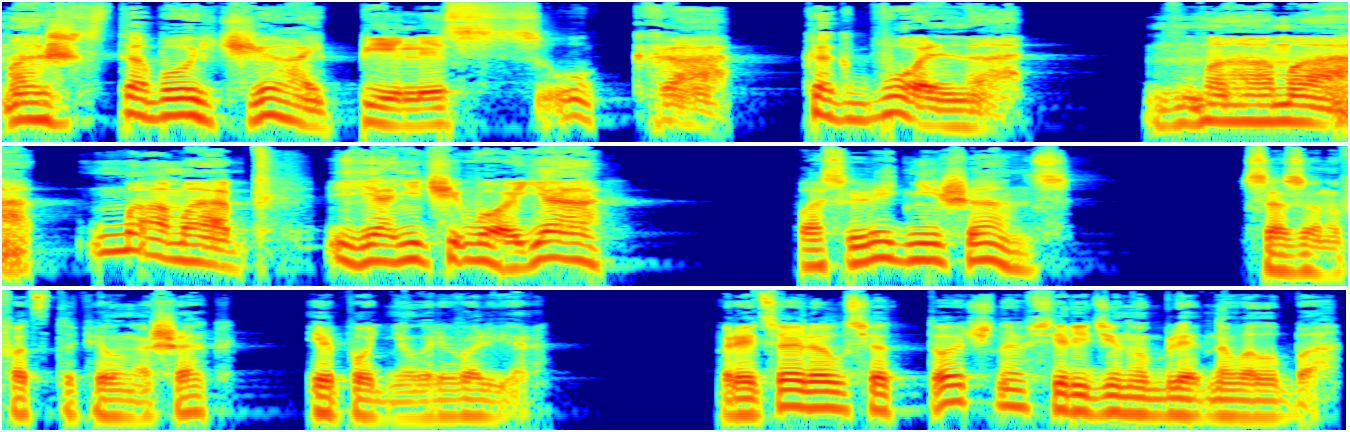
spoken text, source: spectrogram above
«Мы ж с тобой чай пили, сука! Как больно! Мама! Мама! Я ничего, я...» «Последний шанс!» Сазонов отступил на шаг и поднял револьвер. Прицелился точно в середину бледного лба.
